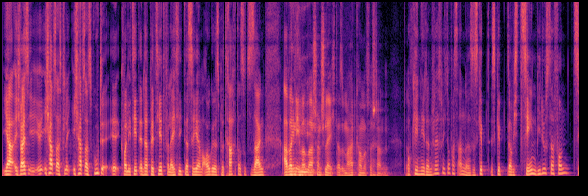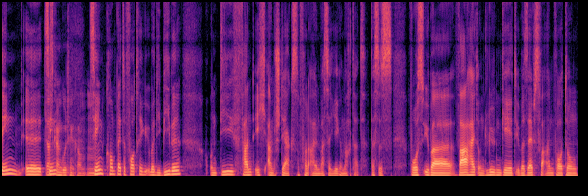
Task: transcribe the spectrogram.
ja, ich weiß, ich, ich habe es als, als gute äh, Qualität interpretiert. Vielleicht liegt das hier im Auge des Betrachters sozusagen. Aber nee, die, nee, war schon schlecht. Also man hat kaum was verstanden. Das okay, nee, dann vielleicht doch was anderes. Es gibt, es gibt glaube ich, zehn Videos davon. Zehn, äh, zehn, das kann gut hinkommen. Mhm. Zehn komplette Vorträge über die Bibel. Und die fand ich am stärksten von allem, was er je gemacht hat. Das ist, wo es über Wahrheit und Lügen geht, über Selbstverantwortung.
